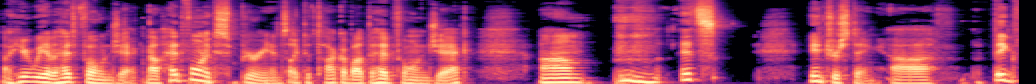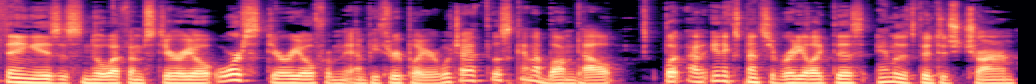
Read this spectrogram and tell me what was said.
Uh, here we have a headphone jack. Now, headphone experience, I like to talk about the headphone jack. Um, it's interesting. Uh, the big thing is it's no FM stereo or stereo from the MP3 player, which I was kind of bummed out. But on an inexpensive radio like this and with its vintage charm,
